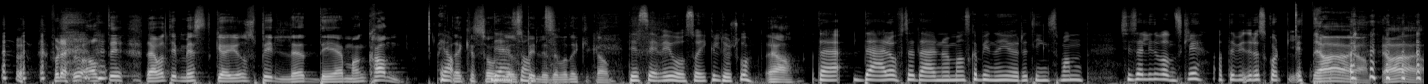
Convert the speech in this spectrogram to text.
For det er jo alltid, det er alltid mest gøy å spille det man kan. Ja, det er ikke så gøy å spille det man ikke kan. Det ser vi jo også i kulturskolen. Ja, Det, det er ofte der når man skal begynne å gjøre ting som man syns er litt vanskelig, at det begynner å skorte litt. ja, ja. ja, ja, ja.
